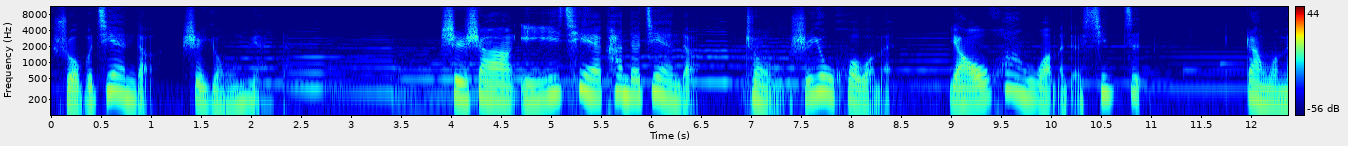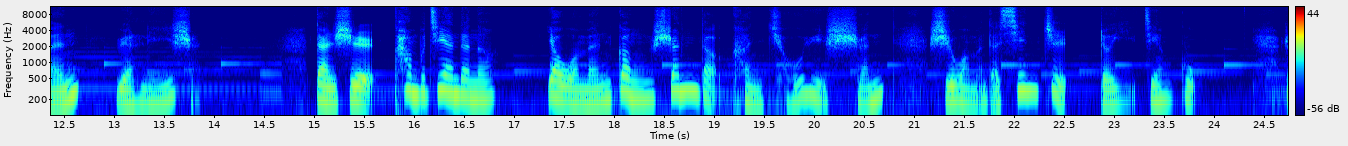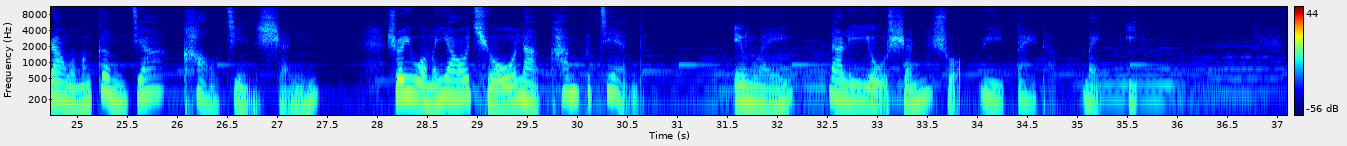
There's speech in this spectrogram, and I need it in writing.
所不见的是永远的。世上一切看得见的，总是诱惑我们，摇晃我们的心智，让我们远离神；但是看不见的呢，要我们更深的恳求与神，使我们的心智。得以坚固，让我们更加靠近神。所以，我们要求那看不见的，因为那里有神所预备的美意。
